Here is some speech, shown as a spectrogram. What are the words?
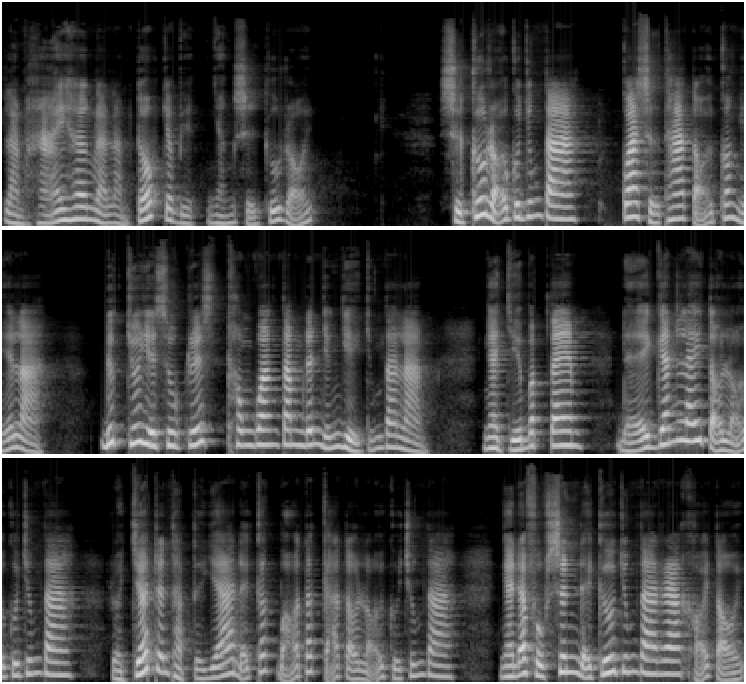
làm hại hơn là làm tốt cho việc nhận sự cứu rỗi. Sự cứu rỗi của chúng ta qua sự tha tội có nghĩa là Đức Chúa Giêsu Christ không quan tâm đến những gì chúng ta làm. Ngài chịu bắp tem để gánh lấy tội lỗi của chúng ta, rồi chết trên thập tự giá để cất bỏ tất cả tội lỗi của chúng ta. Ngài đã phục sinh để cứu chúng ta ra khỏi tội.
